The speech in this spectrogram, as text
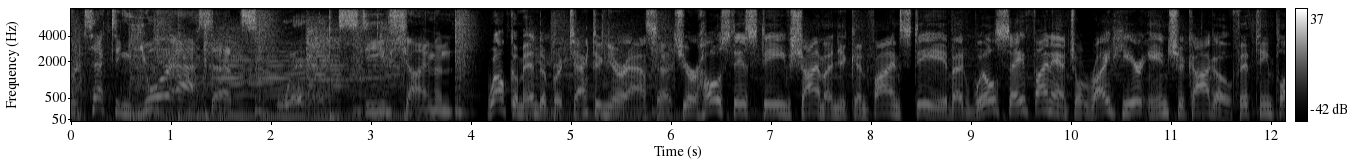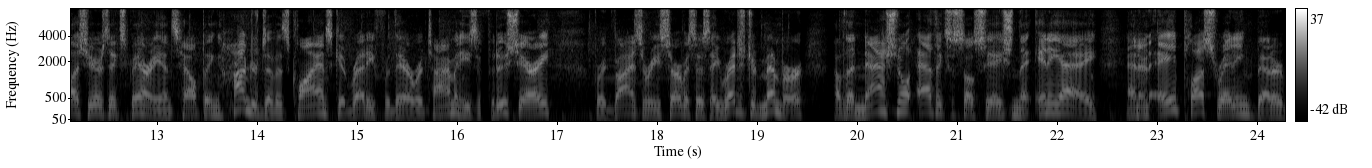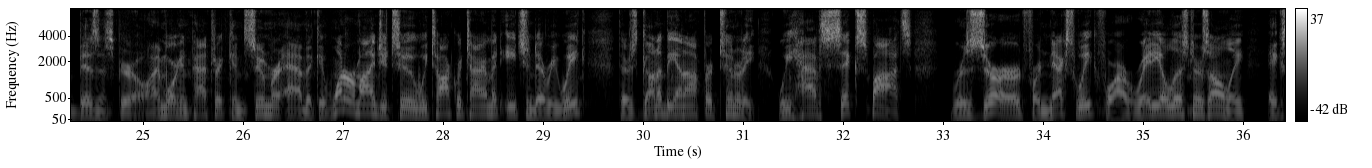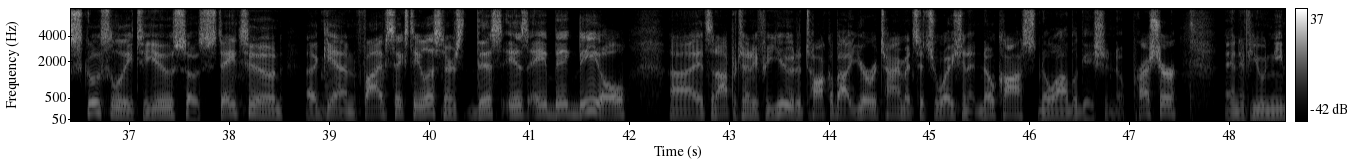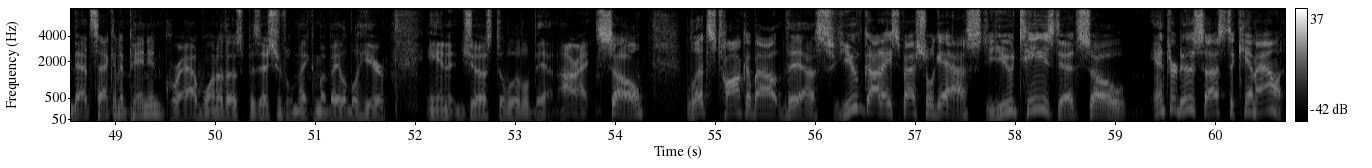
protecting your assets with Steve Shyman. Welcome into Protecting Your Assets. Your host is Steve Shyman. You can find Steve at Wilsave Financial right here in Chicago. 15 plus years experience helping hundreds of his clients get ready for their retirement. He's a fiduciary for advisory services, a registered member of the National Ethics Association, the NEA, and an A plus rating Better Business Bureau. I'm Morgan Patrick, consumer advocate. Want to remind you too, we talk retirement each and every week. There's going to be an opportunity. We have six spots reserved for next week for our radio listeners only, exclusively to you. So stay tuned. Again, 560 listeners, this is a big deal. Uh, it's an opportunity for you to talk about your retirement situation at no cost, no obligation, no pressure. And if you need that second opinion, grab one of those positions. We'll make them available here in just a little bit. All right, so let's talk about this. You've got a special guest. You teased it, so introduce us to Kim Allen.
